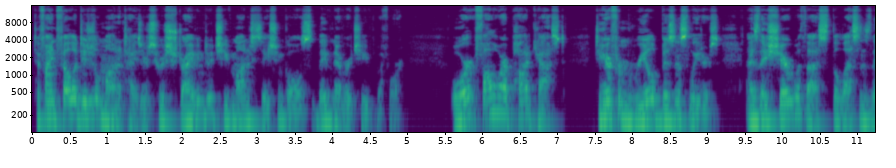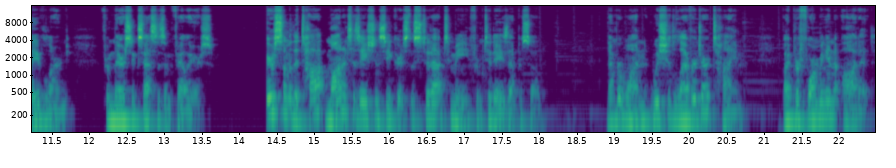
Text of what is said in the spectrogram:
to find fellow digital monetizers who are striving to achieve monetization goals they've never achieved before or follow our podcast to hear from real business leaders as they share with us the lessons they've learned from their successes and failures. Here's some of the top monetization secrets that stood out to me from today's episode. Number one, we should leverage our time by performing an audit,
